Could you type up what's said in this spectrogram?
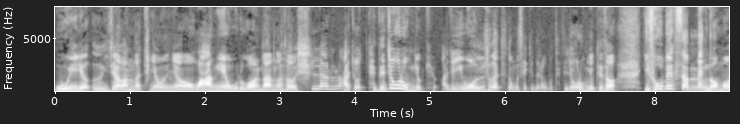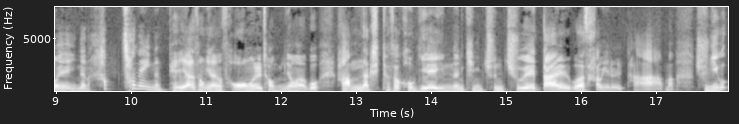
오히려 의자왕 같은 경우는요 왕위에 오르고 얼마 안 가서 신라를 아주 대대적으로 공격해요. 아주 이 원수 같은 놈의 새끼들하고 대대적으로 공격해서 이 소백산맥 너머에 있는 합천에 있는 대야성이라는 성을 점령하고 함락시켜서 거기에 있는 김춘추의 딸과 사위를 다 막 죽이고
